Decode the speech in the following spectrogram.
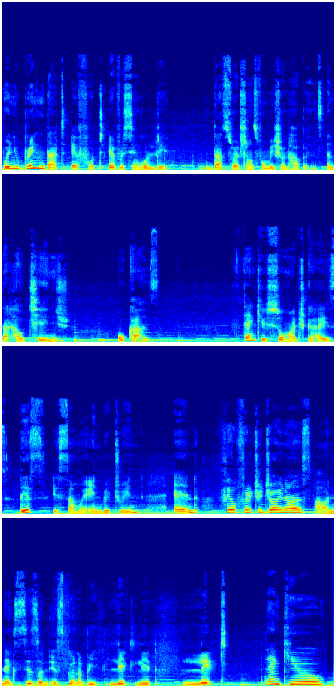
When you bring that effort every single day that's where transformation happens and that's how change occurs. Thank you so much guys. This is somewhere in between and feel free to join us. Our next season is gonna be lit lit lit. Thank you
